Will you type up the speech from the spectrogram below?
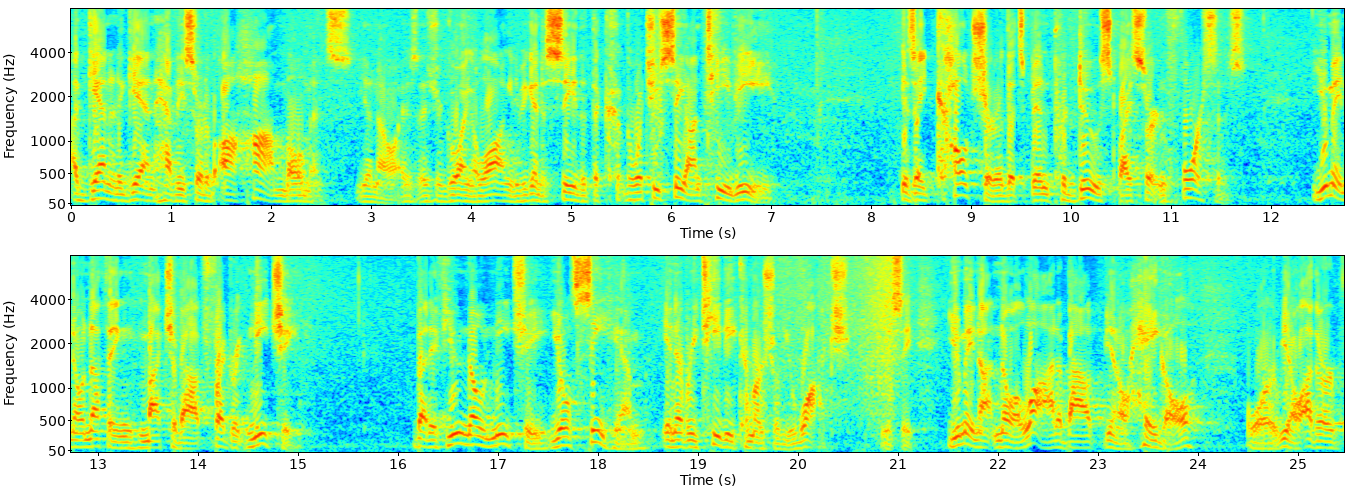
again and again, have these sort of aha moments, you know, as, as you're going along, and you begin to see that the, what you see on TV is a culture that's been produced by certain forces. You may know nothing much about Friedrich Nietzsche, but if you know Nietzsche, you'll see him in every TV commercial you watch. You see, you may not know a lot about, you know, Hegel or, you know, other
